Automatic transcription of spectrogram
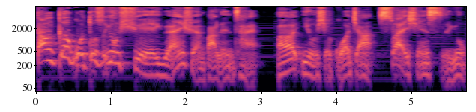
当各国都是用血缘选拔人才，而有些国家率先使用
